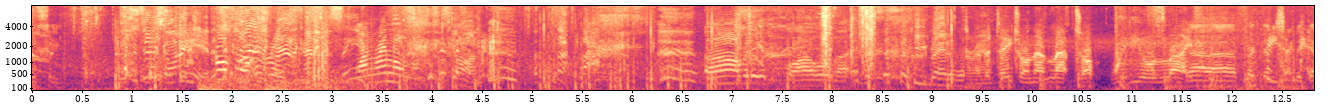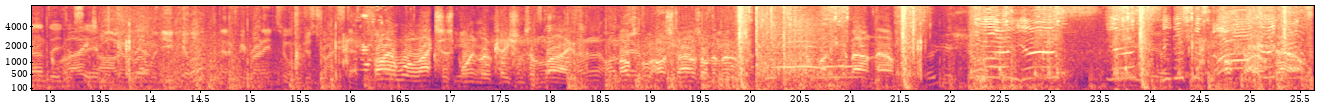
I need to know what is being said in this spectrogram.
awesome. Is there a guy here? There's a guy on the I can't even see him. One remaining. He's gone. Oh, I'm gonna get the firewall, mate. He ran away. The data on that laptop with your life. Nah, nah, freaking Piece of the cake. guns agency. Right. Oh, I'm gonna run with you, killer, and if we run into him, just try and stab him. Firewall access point locations are live. Multiple hostiles on the move. Not mucking about now. Oh, yes. Yes. He just gets. Oh, Hostile there down. he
